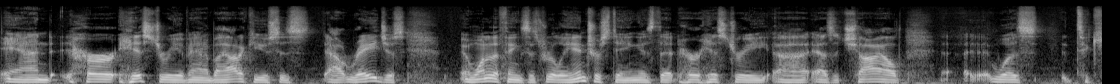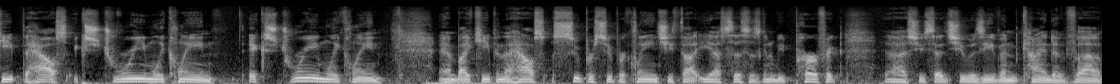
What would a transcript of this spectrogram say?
And her history of antibiotic use is outrageous. And one of the things that's really interesting is that her history uh, as a child uh, was to keep the house extremely clean extremely clean. And by keeping the house super, super clean, she thought, yes, this is going to be perfect. Uh, she said she was even kind of. Uh,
